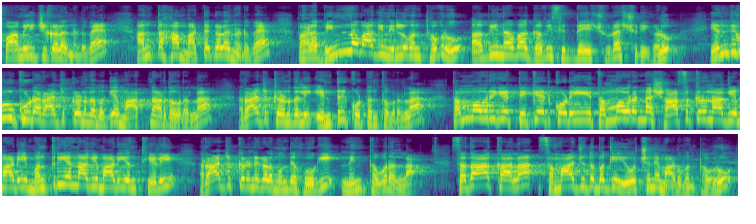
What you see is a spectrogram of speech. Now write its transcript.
ಸ್ವಾಮೀಜಿಗಳ ನಡುವೆ ಅಂತಹ ಮಠಗಳ ನಡುವೆ ಬಹಳ ಭಿನ್ನವಾಗಿ ನಿಲ್ಲುವಂಥವರು ಅಭಿನವ ಗವಿಸಿದ್ದೇಶ್ವರ ಶ್ರೀಗಳು. ಎಂದಿಗೂ ಕೂಡ ರಾಜಕಾರಣದ ಬಗ್ಗೆ ಮಾತನಾಡಿದವರಲ್ಲ, ರಾಜಕಾರಣದಲ್ಲಿ ಎಂಟ್ರಿ ಕೊಟ್ಟಂಥವರಲ್ಲ. ತಮ್ಮವರಿಗೆ ಟಿಕೆಟ್ ಕೊಡಿ, ತಮ್ಮವರನ್ನ ಶಾಸಕರನ್ನಾಗಿ ಮಾಡಿ, ಮಂತ್ರಿಯನ್ನಾಗಿ ಮಾಡಿ ಅಂತ ಹೇಳಿ ರಾಜಕಾರಣಿಗಳ ಮುಂದೆ ಹೋಗಿ ನಿಂತವರಲ್ಲ. ಸದಾಕಾಲ ಸಮಾಜದ ಬಗ್ಗೆ ಯೋಚನೆ ಮಾಡುವಂಥವರು,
